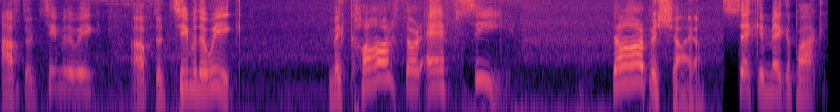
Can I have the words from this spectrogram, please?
after team of the week after team of the week. MacArthur FC. Derbyshire. Second mega pack.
